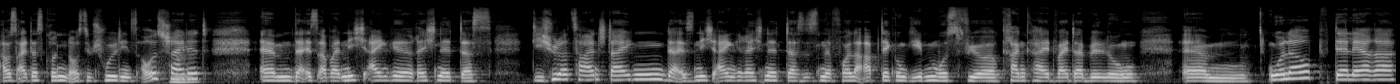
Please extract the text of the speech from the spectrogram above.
aus Altersgründen aus dem Schuldienst ausscheidet. Mhm. Ähm, da ist aber nicht eingerechnet, dass die Schülerzahlen steigen. Da ist nicht eingerechnet, dass es eine volle Abdeckung geben muss für Krankheit, Weiterbildung, ähm, Urlaub der Lehrer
